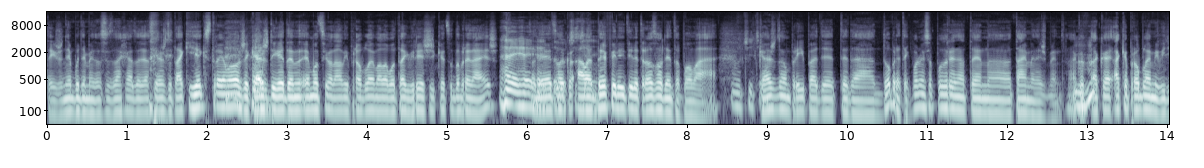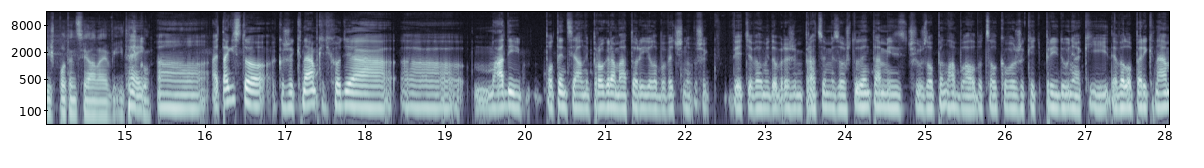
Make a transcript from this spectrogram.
Takže nebudeme zase zachádzať asi až do takých extrémov, že každý jeden emocionálny problém alebo tak vyriešiš, keď sa dobre náješ. Hej, hej, to nie je to celko, ale definitívne to rozhodne to pomáha. Určite. V každom prípade teda, dobre, tak poďme sa pozrieť na ten uh, time management. Ako, Mhm. aké, aké problémy vidíš potenciálne v IT? Hej, uh, aj takisto, akože k nám, keď chodia uh, mladí potenciálni programátori, lebo väčšinou však viete veľmi dobre, že my pracujeme so študentami, či už z Open Labu, alebo celkovo, že keď prídu nejakí developeri k nám.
